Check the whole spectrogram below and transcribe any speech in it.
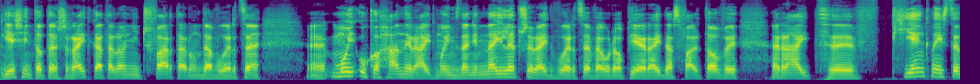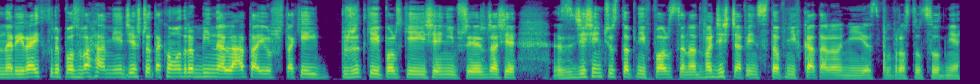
Jesień to też rajd Katalonii, czwarta runda WRC. E, mój ukochany rajd, moim zdaniem najlepszy rajd WRC w Europie, rajd asfaltowy, rajd e, w pięknej scenerii, rajd, który pozwala mieć jeszcze taką odrobinę lata już w takiej brzydkiej polskiej jesieni. Przyjeżdża się z 10 stopni w Polsce na 25 stopni w Katalonii. Jest po prostu cudnie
